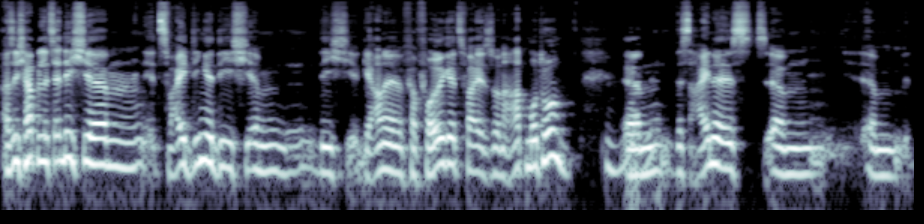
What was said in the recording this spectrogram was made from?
Also ich habe letztendlich ähm, zwei Dinge, die ich, ähm, die ich gerne verfolge, zwei so eine Art Motto. Mhm. Ähm, das eine ist ähm, ähm,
